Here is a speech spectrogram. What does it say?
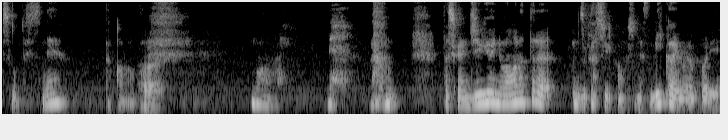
そうですね。だからはい、まあね。確かに従業員のままだったら難しいかもしれないです。理解はやっぱり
